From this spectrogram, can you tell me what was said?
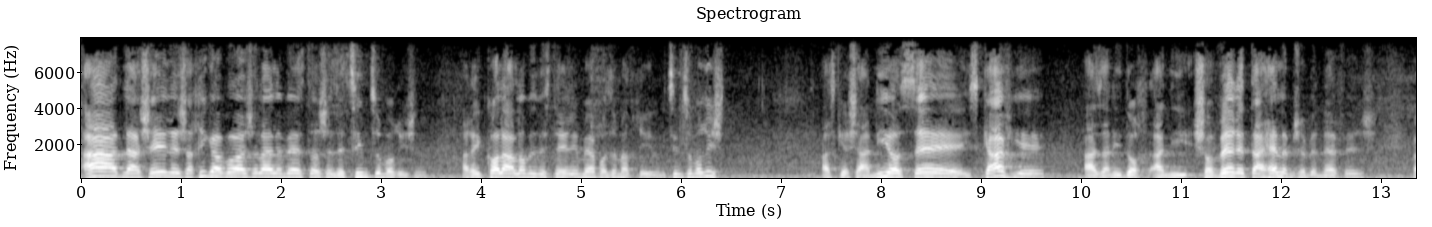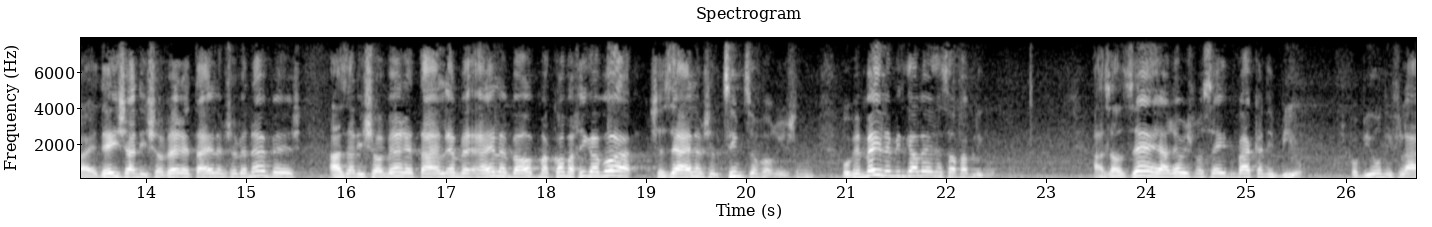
עד לשרש הכי גבוה של האלם ואסתר, שזה צמצום הראשון. הרי כל הלומד והסתירים, מאיפה זה מתחיל? מצמצום הראשון. אז כשאני עושה איסקפיה, אז אני, דוח, אני שובר את ההלם שבנפש, ועל ידי שאני שובר את ההלם שבנפש, אז אני שובר את ההלם, ההלם במקום הכי גבוה, שזה ההלם של צמצום הראשון, וממילא מתגלה אינסוף הבלי גבול. אז על זה הרב שמסעידן בא כאן עם ביור. יש פה ביור נפלא.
